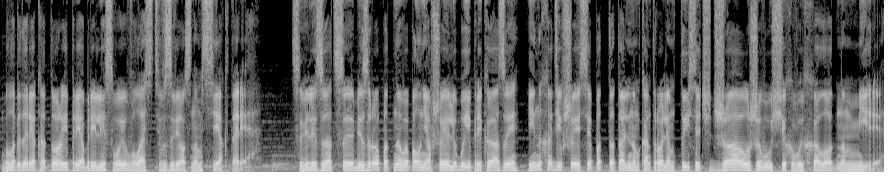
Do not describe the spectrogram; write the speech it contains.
благодаря которой приобрели свою власть в звездном секторе. Цивилизация, безропотно выполнявшая любые приказы и находившаяся под тотальным контролем тысяч джао, живущих в их холодном мире.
